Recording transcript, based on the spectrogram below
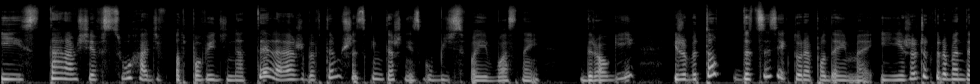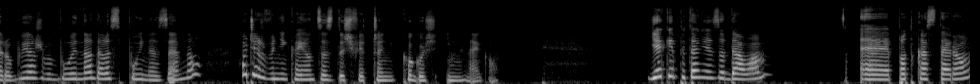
i staram się wsłuchać w odpowiedzi na tyle, żeby w tym wszystkim też nie zgubić swojej własnej drogi i żeby to decyzje, które podejmę i rzeczy, które będę robiła, żeby były nadal spójne ze mną, chociaż wynikające z doświadczeń kogoś innego. Jakie pytania zadałam e, podcasterom?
